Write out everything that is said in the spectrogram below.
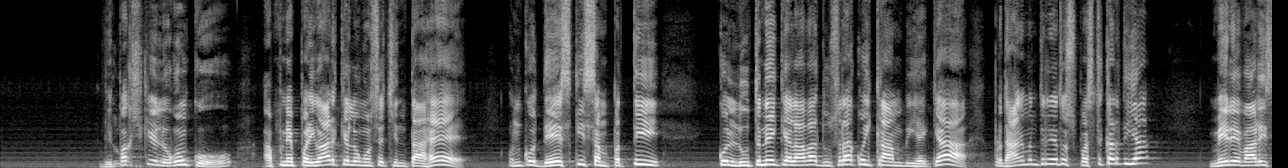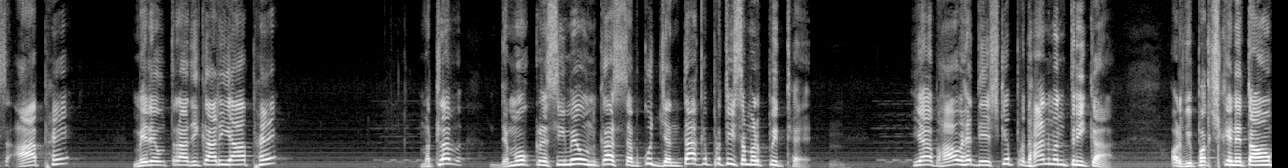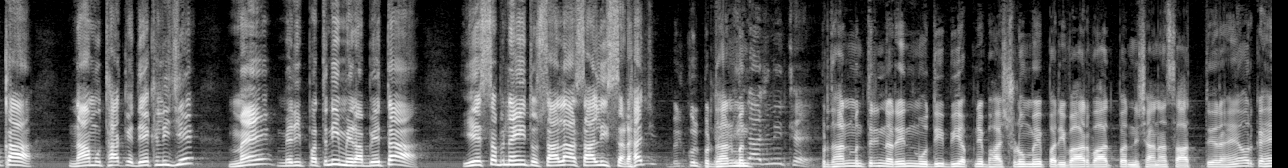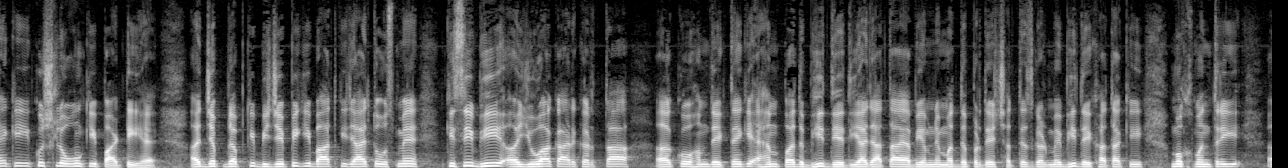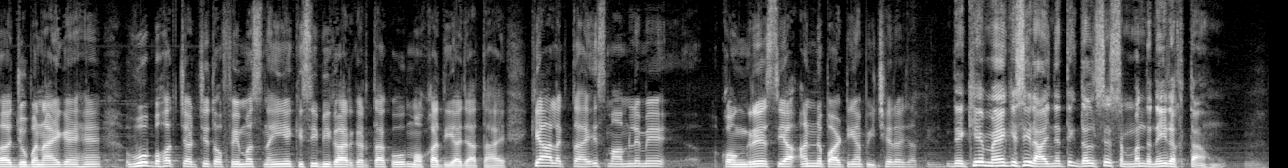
विपक्ष के लोगों को, अपने परिवार के लोगों से चिंता है। उनको देश की संपत्ति को लूटने के अलावा दूसरा कोई काम भी है क्या? प्रधानमंत्री ने तो स्पष्ट कर दिया, मेरे वारिस आप हैं, मेरे उत्तराधिकारी आप हैं। मतलब डेमोक्रेसी में उनका सब कुछ जनता के प्रति समर्पित है। यह भाव है देश के प्रधानमंत्री का। और विपक्ष के नेताओं का नाम उठा के देख लीजिए। मैं, मेरी पत्नी, मेरा बेटा ये सब नहीं तो साला साली सरहज बिल्कुल प्रधानमंत्री प्रधानमंत्री नरेंद्र मोदी भी अपने भाषणों में परिवारवाद पर निशाना साधते रहे और कहें कि कुछ लोगों की पार्टी है। जब जबकि बीजेपी की बात की जाए तो उसमें किसी भी युवा कार्यकर्ता को हम देखते हैं कि अहम पद भी दे दिया जाता है। अभी हमने मध्य प्रदेश छत्तीसगढ़ में भी देखा था कि मुख्यमंत्री जो बनाए गए हैं वो बहुत चर्चित और फ़ेमस नहीं है। किसी भी कार्यकर्ता को मौका दिया जाता है। क्या लगता है इस मामले में कांग्रेस या अन्य पार्टियाँ पीछे रह जाती हैं? देखिए, मैं किसी राजनीतिक दल से संबंध नहीं रखता हूँ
